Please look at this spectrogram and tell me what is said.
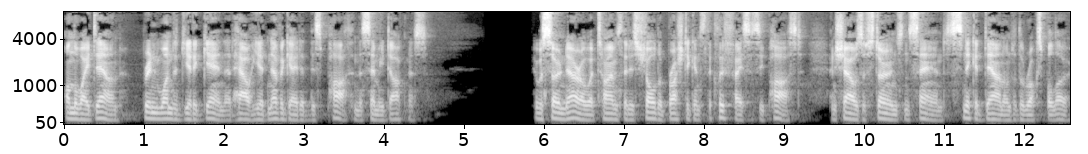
On the way down, Bryn wondered yet again at how he had navigated this path in the semi darkness. It was so narrow at times that his shoulder brushed against the cliff face as he passed, and showers of stones and sand snickered down onto the rocks below.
